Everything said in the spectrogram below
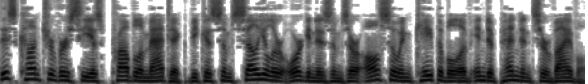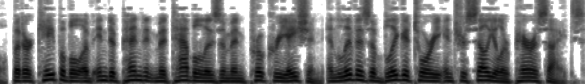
This controversy is problematic because some cellular organisms are also incapable of independent survival but are capable of independent metabolism and procreation and live as obligatory intracellular parasites.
